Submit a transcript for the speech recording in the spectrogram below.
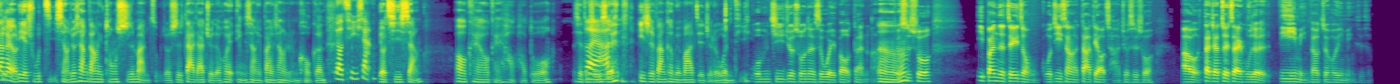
大概有列出几项，就像刚刚你同时满足，就是大家觉得会影响一半以上人口，跟有七项，有七项。OK OK，好好多。而且都是一些 一时半刻没有办法解决的问题。我们其实就说那是未爆弹了，嗯，就是说一般的这一种国际上的大调查，就是说啊，大家最在乎的第一名到最后一名是什么？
